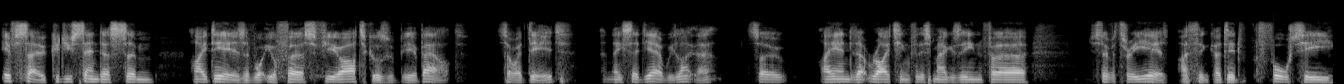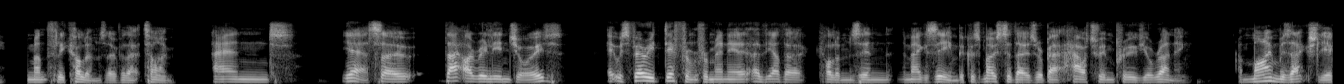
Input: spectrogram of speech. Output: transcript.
if so, could you send us some ideas of what your first few articles would be about? So I did. And they said, Yeah, we like that. So I ended up writing for this magazine for just over three years. I think I did 40 monthly columns over that time. And yeah, so that I really enjoyed. It was very different from any of the other columns in the magazine because most of those are about how to improve your running. And mine was actually a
